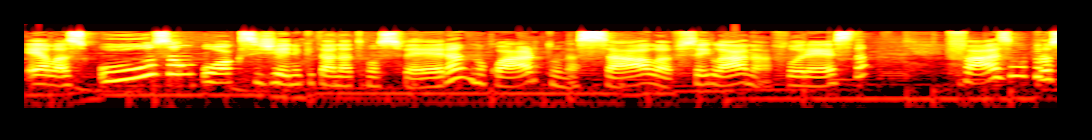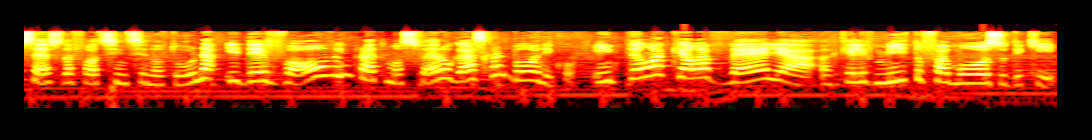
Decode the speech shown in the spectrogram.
Elas usam o oxigênio que está na atmosfera, no quarto, na sala, sei lá, na floresta, fazem o processo da fotossíntese noturna e devolvem para a atmosfera o gás carbônico. Então aquela velha, aquele mito famoso de que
